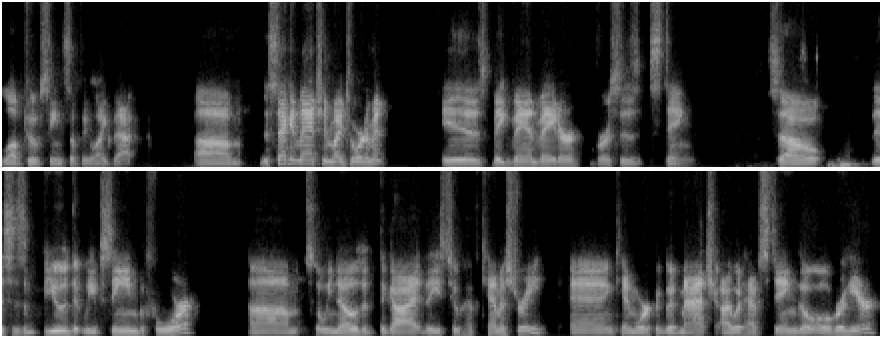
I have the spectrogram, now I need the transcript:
loved to have seen something like that. Um, the second match in my tournament is Big Van Vader versus Sting. So this is a feud that we've seen before. Um, so we know that the guy, these two have chemistry and can work a good match. I would have Sting go over here,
